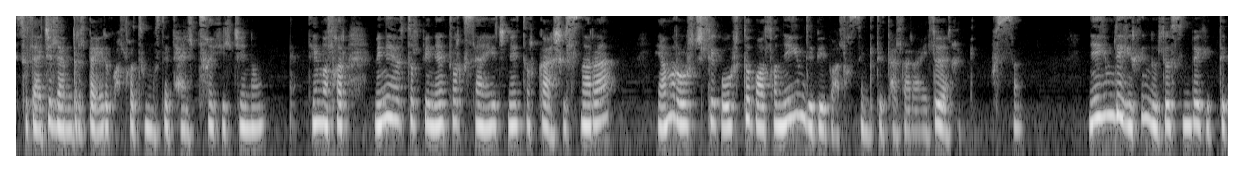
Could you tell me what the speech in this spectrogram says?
Эсвэл ажил амьдралдаа хэрэг болоход хүмүүстэй танилцахыг хэлж гин үү? Тийм болохоор миний хувьд бол би network сайн хийж network-а ашигласнараа ямар өөрчлөлийг өөртөө болгон нийгэмд бий болгосон гэдэг талаараа илүү ярихыг хүссэн. Нийгэмдээ хэрхэн нөлөөсөн бэ гэдэг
